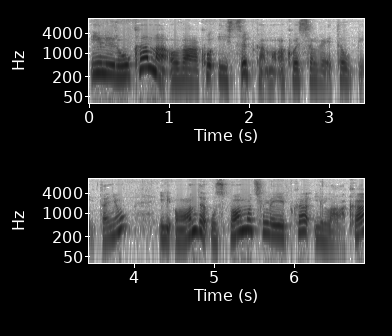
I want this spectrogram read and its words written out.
ili rukama ovako iscepkamo ako je salveta u pitanju i onda uz pomoć lepka i laka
